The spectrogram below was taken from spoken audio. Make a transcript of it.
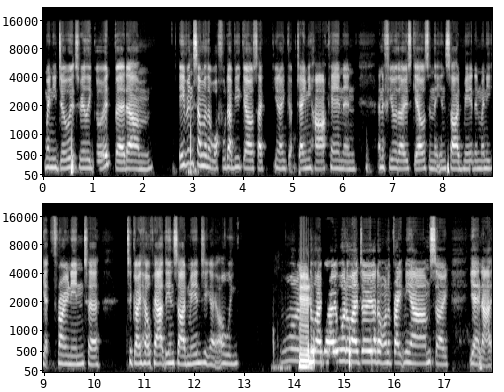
when you do, it's really good. But um, even some of the WAFL W girls, like you know, got Jamie Harkin and and a few of those girls in the inside mid, and when you get thrown in to to go help out the inside mid, you go, holy, hmm. do I go? What do I do? I don't want to break my arm. So yeah, no, nah,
